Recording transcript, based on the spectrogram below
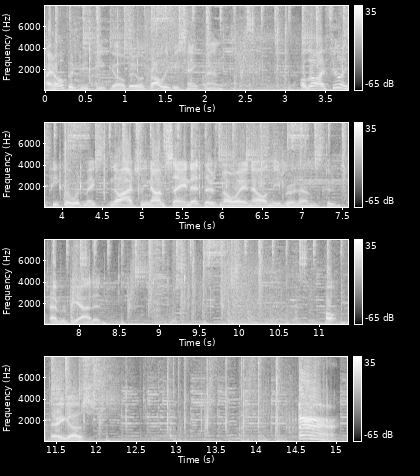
I hope it'd be Pico, but it would probably be Tankman. Although I feel like Pico would make no. Actually, now I'm saying it. There's no way in hell Nibiru could ever be added. Oh, there he goes.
